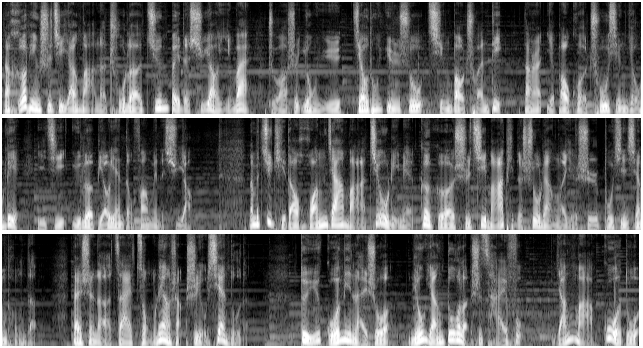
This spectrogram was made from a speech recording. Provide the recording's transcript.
那和平时期养马呢？除了军备的需要以外，主要是用于交通运输、情报传递，当然也包括出行游猎以及娱乐表演等方面的需要。那么具体到皇家马厩里面，各个时期马匹的数量呢，也是不尽相同的。但是呢，在总量上是有限度的。对于国民来说，牛羊多了是财富。养马过多，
